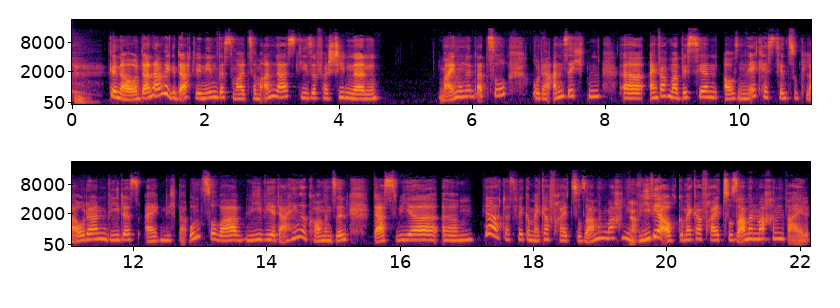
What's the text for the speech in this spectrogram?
Hm. Genau. Und dann haben wir gedacht, wir nehmen das mal zum Anlass, diese verschiedenen Meinungen dazu oder Ansichten, äh, einfach mal ein bisschen aus dem Nähkästchen zu plaudern, wie das eigentlich bei uns so war, wie wir da hingekommen sind, dass wir, ähm, ja, dass wir gemeckerfrei zusammen machen, ja. wie wir auch gemeckerfrei zusammen machen, weil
